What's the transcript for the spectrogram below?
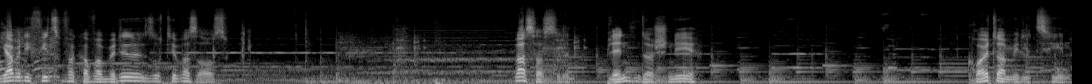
Ich habe nicht viel zu verkaufen, aber bitte such dir was aus. Was hast du denn? Blendender Schnee. Kräutermedizin.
